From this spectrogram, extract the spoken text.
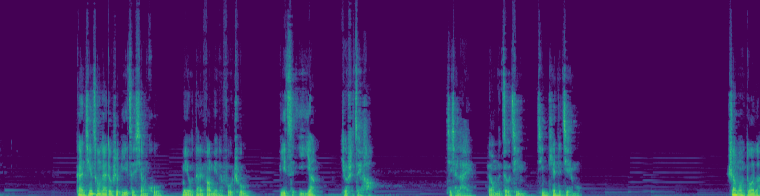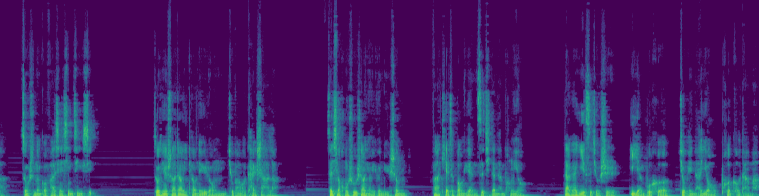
感情从来都是彼此相互，没有单方面的付出，彼此一样就是最好。接下来，让我们走进今天的节目。上网多了，总是能够发现新惊喜。昨天刷到一条内容，就把我看傻了。在小红书上，有一个女生发帖子抱怨自己的男朋友，大概意思就是一言不合就被男友破口大骂。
